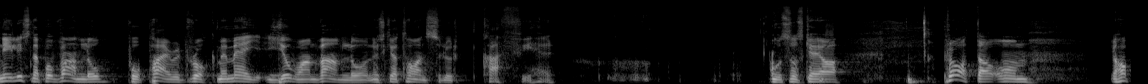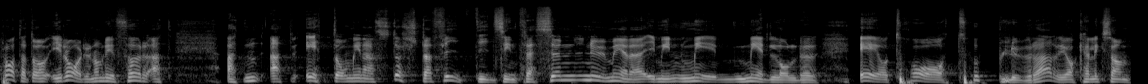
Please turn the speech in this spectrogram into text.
Ni lyssnar på Vanlo på Pirate Rock med mig, Johan Vanlo. Nu ska jag ta en slurk kaffe här. Och så ska jag prata om... Jag har pratat om, i radion om det förr, att, att, att ett av mina största fritidsintressen numera i min me medelålder är att ta tupplurar. Jag kan liksom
